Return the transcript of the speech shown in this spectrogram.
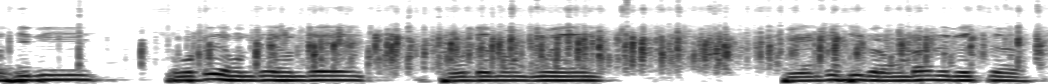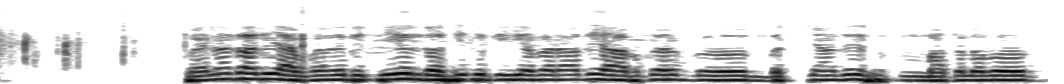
ਅਸੀਂ ਵੀ ਛੋਟੇ ਹੁੰਦੇ ਹੁੰਦੇ ਤੁਹਾਡੇ ਵਾਂਗੂ ਇਹ ਖੇਡਦੇ ਸੀ ਗਰਾਊਂਡਾਂ ਦੇ ਵਿੱਚ। ਪਹਿਲਾਂ ਤਾਂ ਅਧਿਆਪਕਾਂ ਦੇ ਵਿੱਚ ਇਹ ਹੁੰਦਾ ਸੀ ਵੀ ਕਈ ਵਾਰ ਅਧਿਆਪਕ ਬੱਚਿਆਂ ਦੇ ਸ- ਮਤਲਬ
